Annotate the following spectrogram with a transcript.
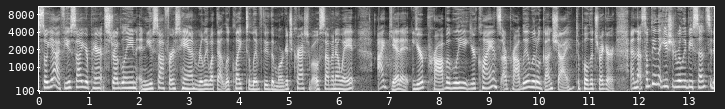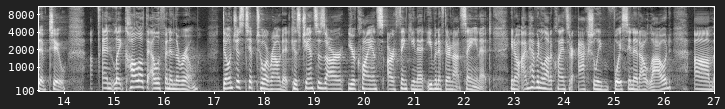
So yeah, if you saw your parents struggling and you saw firsthand really what that looked like to live through the mortgage crash of 07, 08, I get it. You're probably your clients are probably a little gun shy to pull the trigger, and that's something that you should really be sensitive to and like call out the elephant in the room. Don't just tiptoe around it because chances are your clients are thinking it even if they're not saying it. You know, I'm having a lot of clients that are actually voicing it out loud. Um,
